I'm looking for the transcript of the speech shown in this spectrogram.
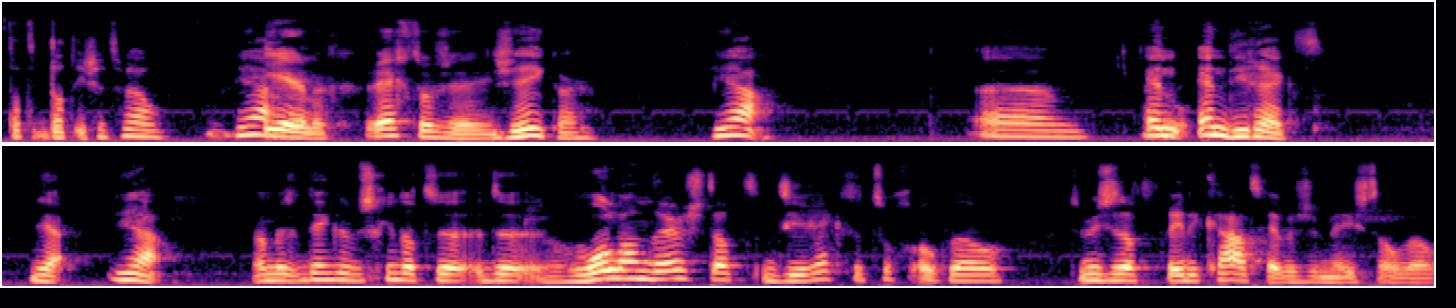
dat, dat is het wel. Ja, Eerlijk, recht door zee. zeker. Ja, Ehm, en, en direct. Ja. Ja, maar ik denk misschien dat de, de Hollanders dat directe toch ook wel... Tenminste, dat predicaat hebben ze meestal wel.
